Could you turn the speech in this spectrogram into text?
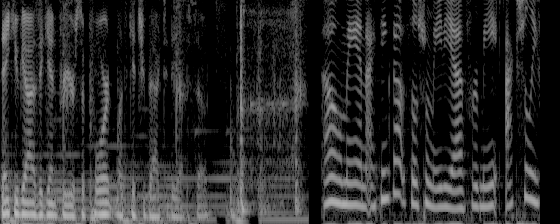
Thank you guys again for your support. Let's get you back to the episode. Oh man, I think that social media for me, actually,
